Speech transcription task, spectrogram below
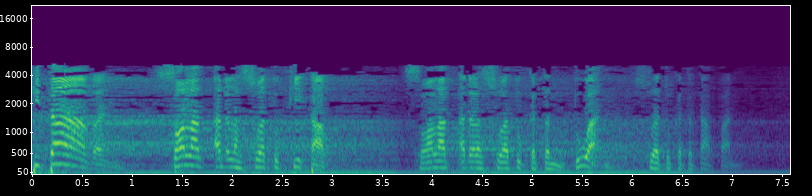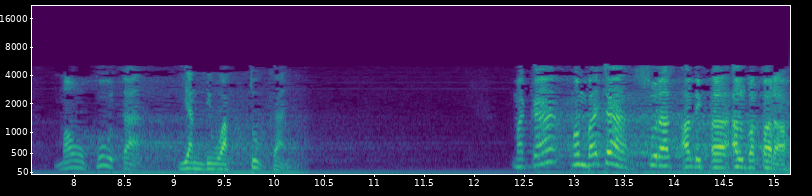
kitaban. Salat adalah suatu kitab. Salat adalah suatu ketentuan suatu ketetapan. Mauquta yang diwaktukan. Maka membaca surat uh, Al-Baqarah.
